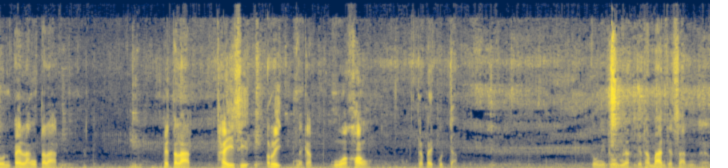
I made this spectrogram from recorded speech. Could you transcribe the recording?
นนไปหลังตลาด ไปตลาดไทยสิรินะครับ งัวข้องจะไปกุดจับ ตรงนี้ถมแล้วจะทำบ้านจะสันนครับ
